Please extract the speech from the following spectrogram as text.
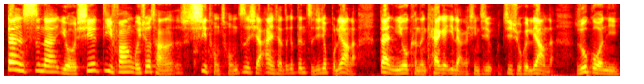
但是呢，有些地方维修厂系统重置一下，按下这个灯直接就不亮了。但你有可能开个一两个星期继续会亮的。如果你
